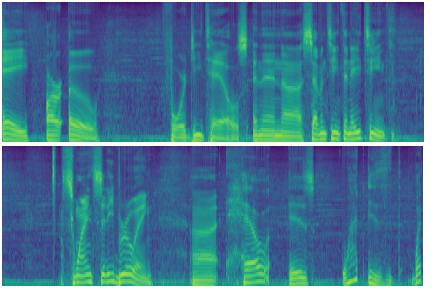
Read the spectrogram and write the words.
A R O for details. And then uh, 17th and 18th, Swine City Brewing. Uh, hell is what is what?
